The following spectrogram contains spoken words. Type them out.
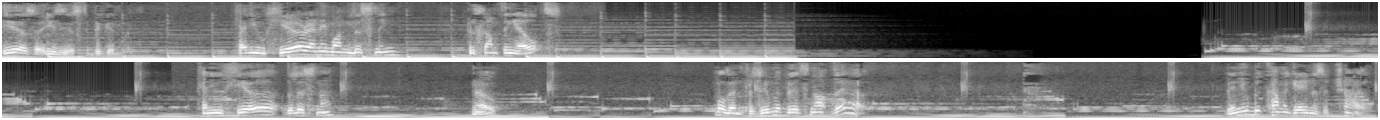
Ears are easiest to begin with. Can you hear anyone listening to something else? Can you hear the listener? No? Well, then presumably it's not there. Then you become again as a child.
